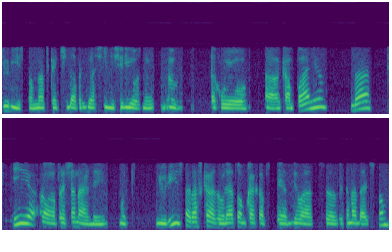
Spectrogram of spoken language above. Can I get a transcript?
юристом. Надо сказать, сюда пригласили серьезную э, такую э, компанию, да, и э, профессиональный вот, юрист рассказывали о том, как обстоят дела с законодательством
